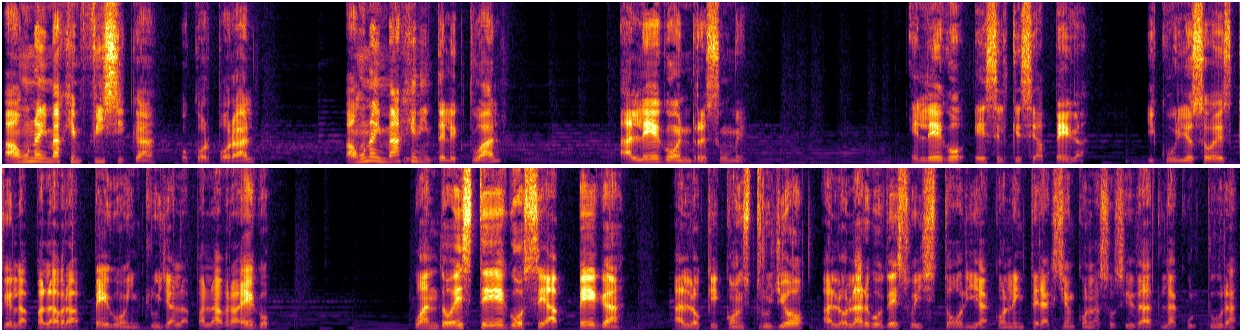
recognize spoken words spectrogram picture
a una imagen física corporal, a una imagen intelectual, al ego en resumen. El ego es el que se apega, y curioso es que la palabra apego incluya la palabra ego. Cuando este ego se apega a lo que construyó a lo largo de su historia con la interacción con la sociedad, la cultura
